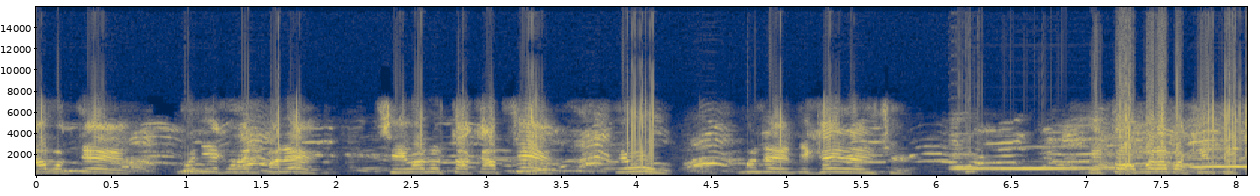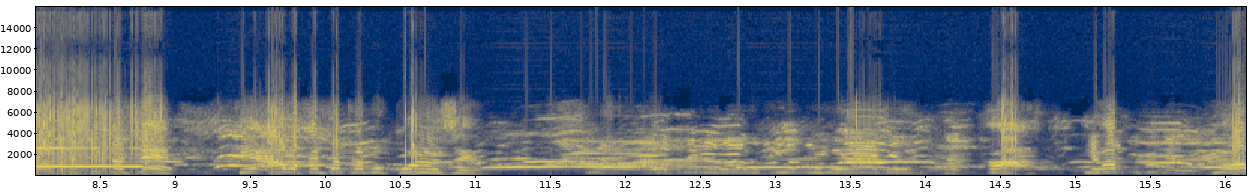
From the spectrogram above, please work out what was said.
આ વખતે ફરી એક વખત મને સેવાનો તક આપશે એવું મને દેખાઈ રહ્યું છે. એ તો અમારા વકીલ છે કે આ વખતના પ્રમુખ કોણ હશે. હા, એવા નવા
